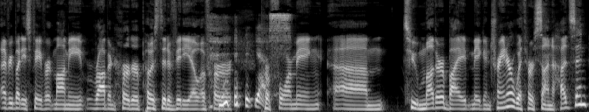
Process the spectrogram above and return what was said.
everybody's favorite mommy, Robyn Hurder, posted a video of her Yes. performing um, to Mother by Meghan Trainor with her son Hudson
